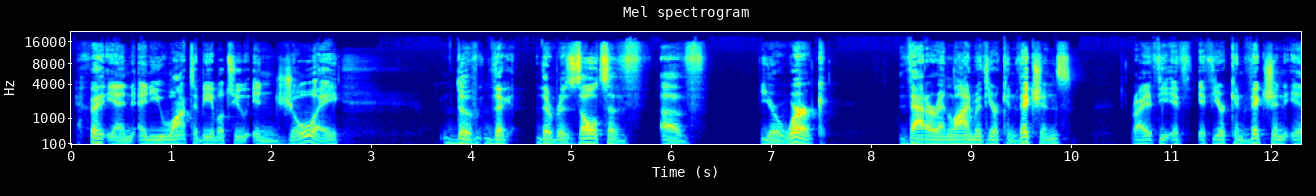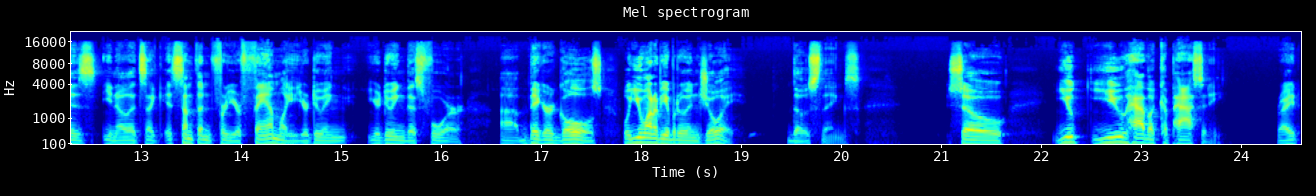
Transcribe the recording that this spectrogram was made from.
and and you want to be able to enjoy the the the results of of your work that are in line with your convictions right? If you, if if your conviction is you know it's like it's something for your family you're doing you're doing this for uh, bigger goals well you want to be able to enjoy those things so you you have a capacity right?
